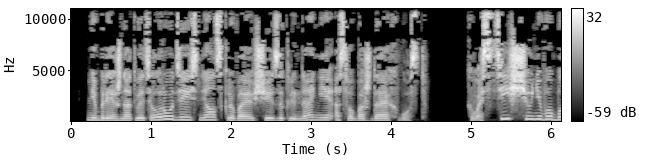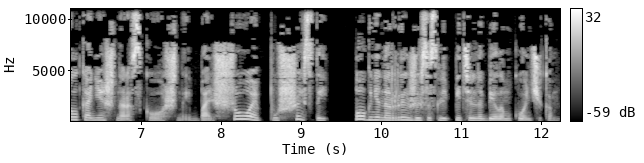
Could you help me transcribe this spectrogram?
— небрежно ответил Руди и снял скрывающее заклинание, освобождая хвост. Хвостище у него был, конечно, роскошный, большой, пушистый, огненно-рыжий со слепительно-белым кончиком.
